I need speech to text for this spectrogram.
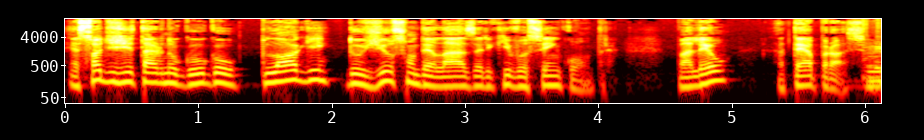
É só digitar no Google blog do Gilson De Lázari que você encontra. Valeu, até a próxima.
